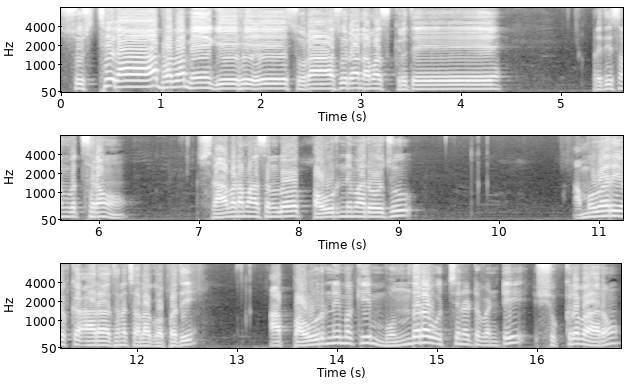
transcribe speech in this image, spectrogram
సుస్థిరా భవ మేఘే సురాసుర నమస్కృతే. ప్రతి సంవత్సరం శ్రావణ మాసంలో పౌర్ణిమ రోజు అమ్మవారి యొక్క ఆరాధన చాలా గొప్పది. ఆ పౌర్ణిమకి ముందర వచ్చినటువంటి శుక్రవారం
